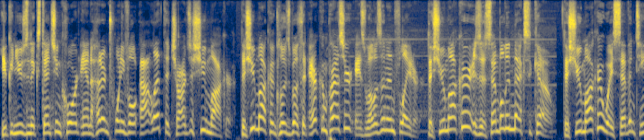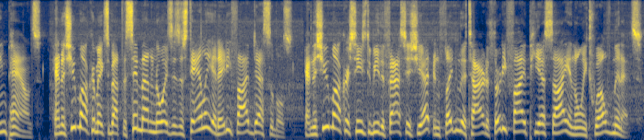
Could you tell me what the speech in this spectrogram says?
You can use an extension cord and a 120 volt outlet to charge the Schumacher. The Schumacher includes both an air compressor as well as an inflator. The Schumacher is assembled in Mexico. The Schumacher weighs 17 pounds. And the Schumacher makes about the same amount of noise as a Stanley at 85 decibels. And the Schumacher seems to be the fastest yet, inflating the tire to 35 psi in only 12 minutes.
